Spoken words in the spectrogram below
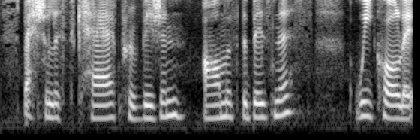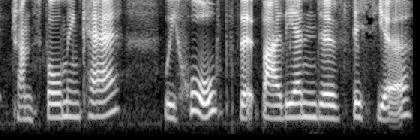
specialist care provision arm of the business. We call it Transforming Care. We hope that by the end of this year,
